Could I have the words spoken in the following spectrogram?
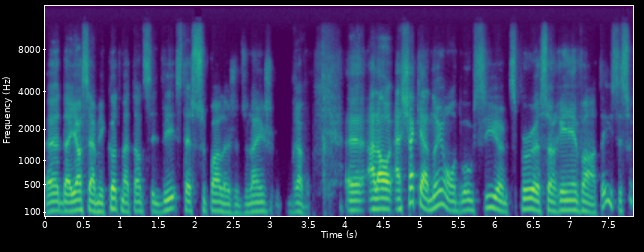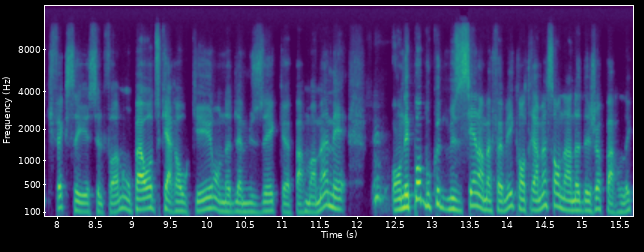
D'ailleurs, si elle m'écoute, ma tante Sylvie, c'était super le jeu du linge. Bravo. alors, à chaque année, on doit aussi un petit peu se réinventer. C'est ça qui fait que c'est le fun. On peut avoir du karaoké, on a de la musique par moment, mais on n'est pas beaucoup de musiciens dans ma famille, contrairement à ça, on en a déjà parlé.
